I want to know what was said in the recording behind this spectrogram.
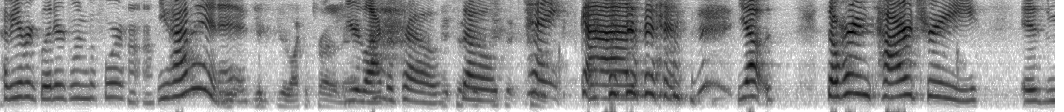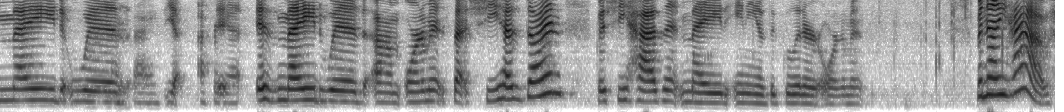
Have you ever glittered one before? Uh-uh. You haven't. No. You're, you're like a pro now. You're like a pro. It took- so it- it took Thanks, guys. yep. So her entire tree is made with Sorry. Yep. I forget. is made with um, ornaments that she has done, but she hasn't made any of the glitter ornaments. But now you have.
